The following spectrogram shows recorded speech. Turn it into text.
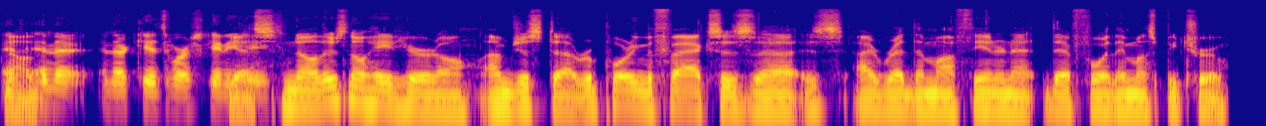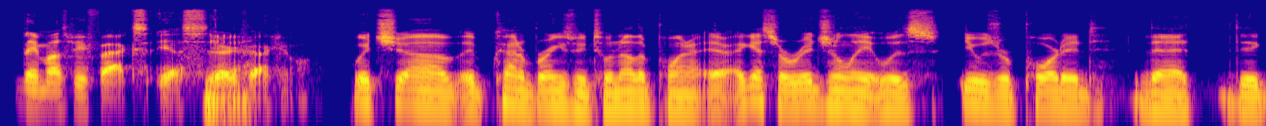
and, no. and their and their kids wear skinny Yes, jeans. no, there's no hate here at all. I'm just uh, reporting the facts as uh, as I read them off the internet. Therefore, they must be true. They must be facts. Yes, very Yeah. factual. Which uh, it kind of brings me to another point. I, I guess originally it was it was reported that the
